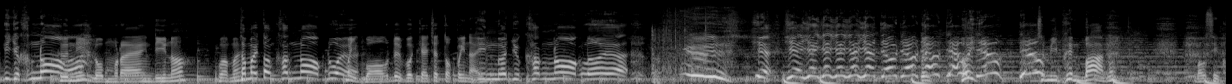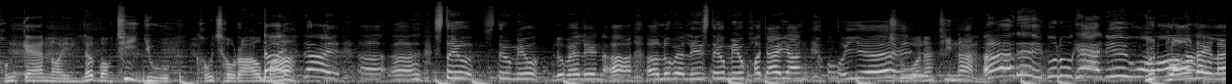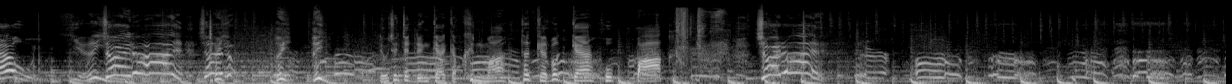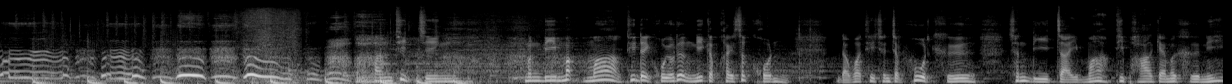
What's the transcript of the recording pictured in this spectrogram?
นี่อยู่ข้างนอกคืนนี้เหรอลมแรงดีเนาะว่าไหมทำไมต้องข้างนอกด้วยไม่บอกด้วยว่าแกจะตกไปไหน กินเหมือนอยู่ข้างนอกเลยอะเฮียเฮียเฮียเฮียเฮียเฮียเดี๋ยวเดี๋ยวเดี๋ยวเดี๋ยวเฮ้ย เดี๋ยวเดี๋ยวจะมีเพื่อนบ้านนะ บอกเสียงของแกหน่อย แล้วบอกที่อยู่ของชาวราวได้มา ได้เอ่อเอ่อสติลสติลมิลลูเบลินเอ่อเอ่อลูเบลินสติลมิลพอใจยังโอ้ยเย้ชัวร์นะที่นั่น เออดิกูรู้แค่นี้กูหยุดร้องได้นะแล้วเฮ้ยช่วยด้วยช่วยด้วยเฮ้ยเฮ้ยเดี๋ยวฉันจะดึงแกกลับขึ้นมา ถ้าเกิดว่าแกหุบปาก ช่วยด้วยทันที่จริง มันดีมากๆที่ได้คุยเรื่องนี้กับใครสักคน แต่ว่าที่ฉันจะพูดคือ ฉันดีใจมากที่พาแกเมื่อคืนนี้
